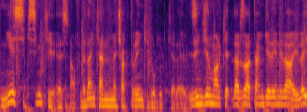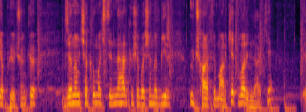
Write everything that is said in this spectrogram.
niye siksin ki esnaf? Neden kendime çaktırayım ki durduk yere? Zincir marketler zaten gereğini layığıyla yapıyor. Çünkü canım çakılmak istediğinde her köşe başında bir üç harfli market var illaki. Ee,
